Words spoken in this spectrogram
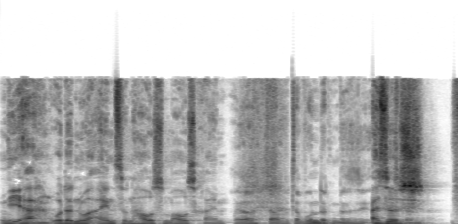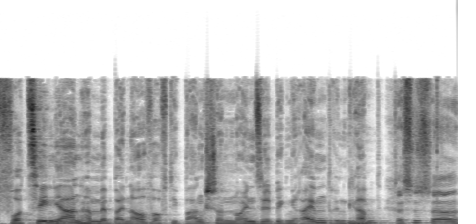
Ja, oder nur eins, so ein Haus-Maus-Reim. Ja, da, da wundert man sich. Also vor zehn Jahren haben wir bei Nauf auf die Bank schon neunsilbigen Reim drin gehabt. dann. Das ist äh,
